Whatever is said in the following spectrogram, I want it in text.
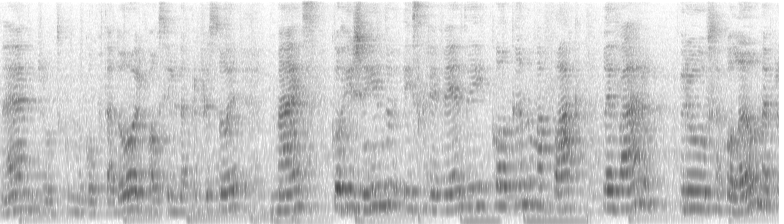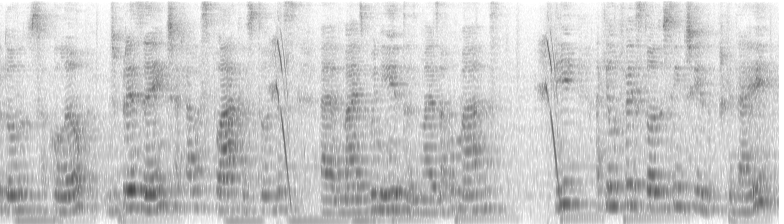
né, junto com o computador, com o auxílio da professora, mas corrigindo, escrevendo e colocando uma placa levaram para o sacolão, né, para o dono do sacolão, de presente aquelas placas todas é, mais bonitas, mais arrumadas. E aquilo fez todo sentido, porque daí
